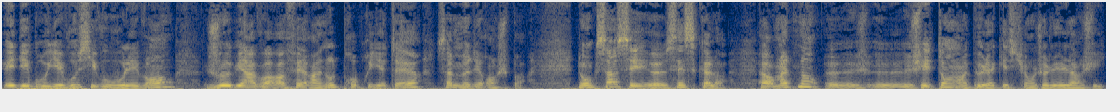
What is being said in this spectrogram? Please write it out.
et débrouillez-vous si vous voulez vendre. Je veux bien avoir affaire à un autre propriétaire, ça ne me dérange pas. Donc ça c'est euh, ce cas-là. Alors maintenant euh, euh, j'étends un peu la question, je l'élargis.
